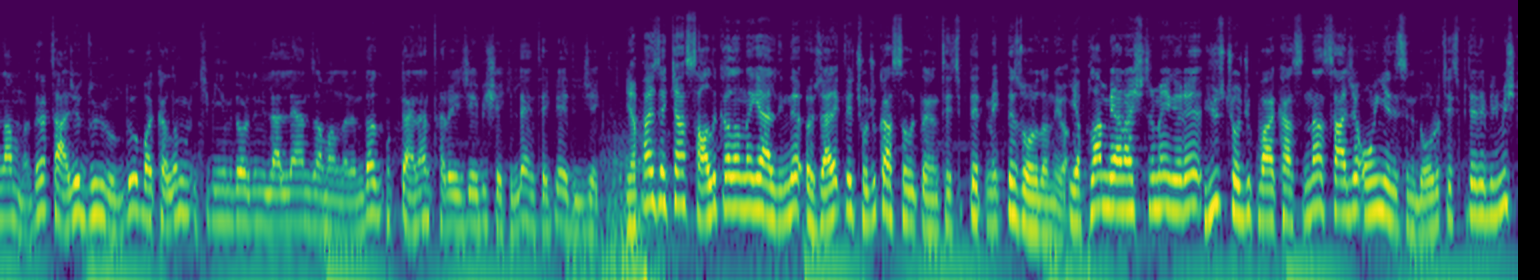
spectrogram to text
yayınlanmadı. Sadece duyuruldu. Bakalım 2024'ün ilerleyen zamanlarında muhtemelen tarayıcıya bir şekilde entegre edilecektir. Yapay zeka sağlık alanına geldiğinde özellikle çocuk hastalıklarını tespit etmekte zorlanıyor. Yapılan bir araştırmaya göre 100 çocuk vakasından sadece 17'sini doğru tespit edebilmiş.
